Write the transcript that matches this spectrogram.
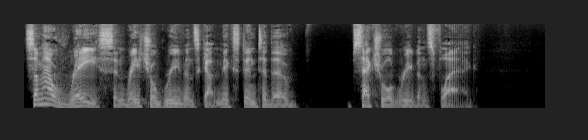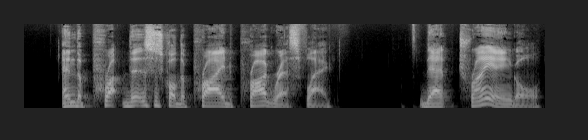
Somehow race and racial grievance got mixed into the sexual grievance flag. And the pro- this is called the Pride Progress flag. That triangle,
